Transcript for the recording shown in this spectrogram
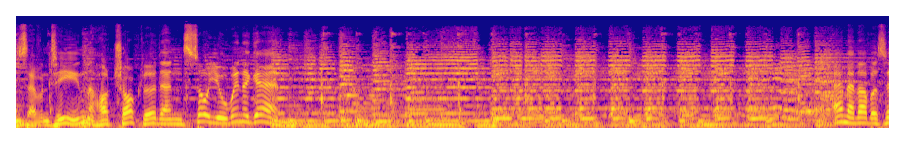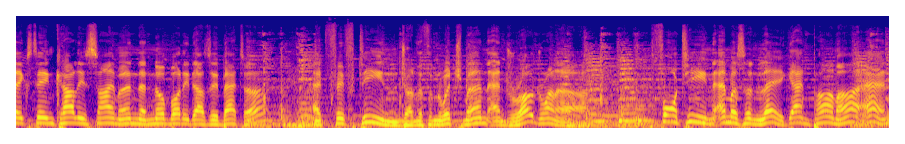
17, Hot Chocolate and So You Win Again. And at number 16, Carly Simon and Nobody Does It Better. At 15, Jonathan Richman and Roadrunner. 14, Emerson Lake and Palmer and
